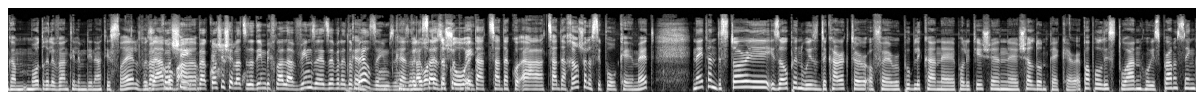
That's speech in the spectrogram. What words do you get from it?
גם מאוד רלוונטי למדינת ישראל, וזה והקושי, המורא... והקושי של הצדדים בכלל להבין זה את זה ולדבר כן, זה עם זה. כן, זה ולראות איזשהו, את הצד, הצד האחר של הסיפור כאמת. נייתן, the story is open with the character of a Republican politician, Sheldon Pecker, a populist one who is promising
